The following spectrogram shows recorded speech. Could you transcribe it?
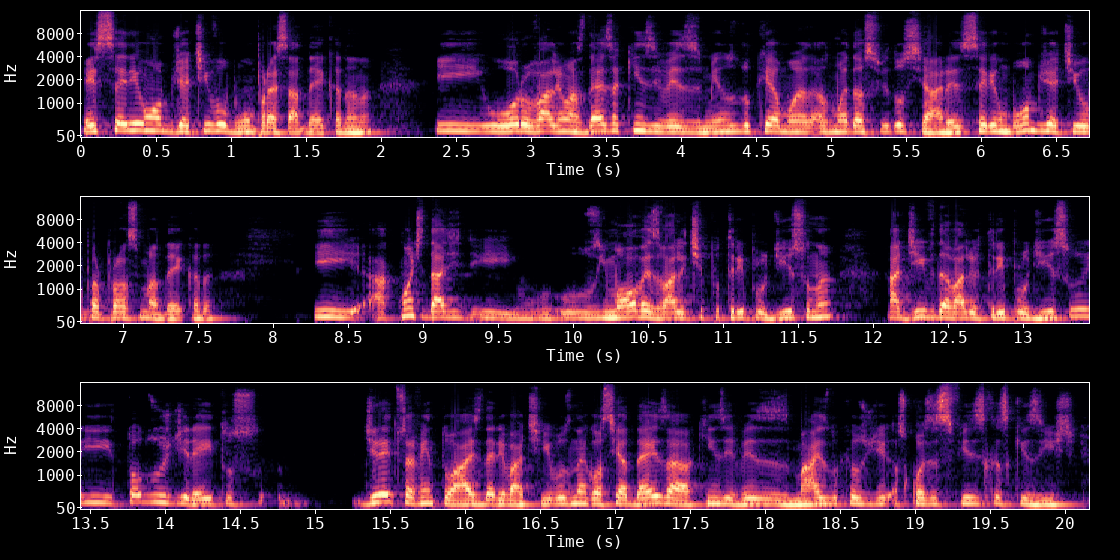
Esse seria um objetivo bom para essa década, né? E o ouro vale umas 10 a 15 vezes menos do que as moedas fiduciárias. Esse seria um bom objetivo para a próxima década. E a quantidade de. Os imóveis valem tipo triplo disso, né? A dívida vale o triplo disso e todos os direitos. Direitos eventuais derivativos negocia 10 a 15 vezes mais do que as coisas físicas que existem.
